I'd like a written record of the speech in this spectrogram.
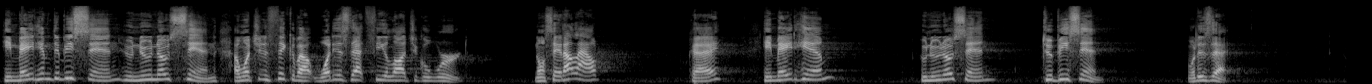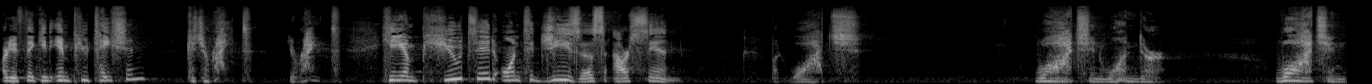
he made him to be sin who knew no sin. I want you to think about what is that theological word. Don't say it out loud. Okay? He made him who knew no sin to be sin. What is that? Are you thinking imputation? Because you're right. You're right. He imputed onto Jesus our sin. But watch. Watch and wonder. Watch and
